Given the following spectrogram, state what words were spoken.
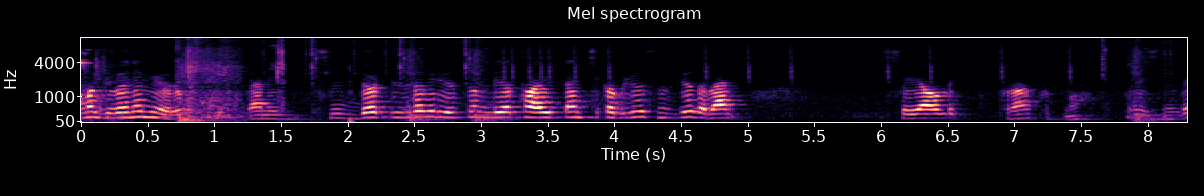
Ama güvenemiyorum. Yani şimdi 400 lira veriyorsun bir de taahhütten çıkabiliyorsunuz diyor da ben şeyi aldık. Frankfurt mu? Ne şimdi?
